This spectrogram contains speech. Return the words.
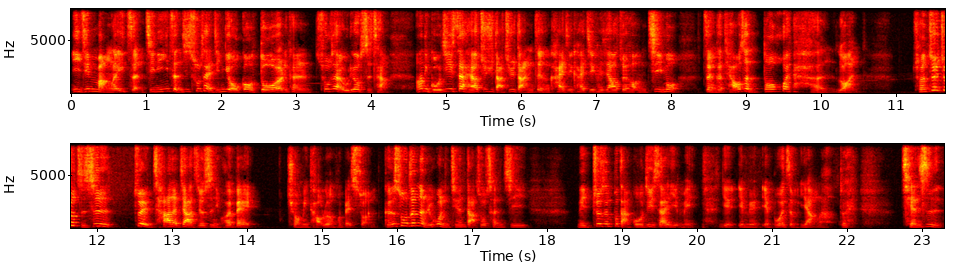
你已经忙了一整季，你一整季出赛已经有够多了，你可能出赛五六十场，然后你国际赛还要继续打，继续打，你整个开机开机开机到最后，你寂寞整个调整都会很乱，纯粹就只是最差的价值就是你会被球迷讨论，会被酸。可是说真的，如果你今天打出成绩，你就算不打国际赛也没也也没也不会怎么样啊。对，钱是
